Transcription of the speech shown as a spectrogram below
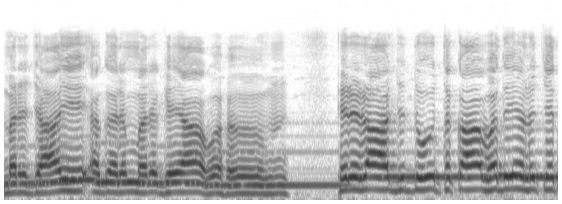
मर जाए अगर मर गया वह। फिर राजदूत का वध अनुचित,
